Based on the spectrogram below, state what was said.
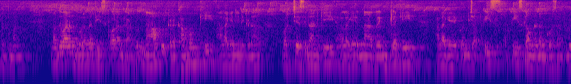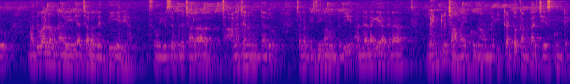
కొంతమంది. మధువాళ్ళకి దూరంగా తీసుకోవాలని కాదు నాకు ఇక్కడ ఖమ్మంకి అలాగే నేను ఇక్కడ వర్క్ చేసేదానికి అలాగే నా రెంట్లకి అలాగే కొంచెం పీస్ పీస్గా ఉండడం కోసం ఇప్పుడు మధువాలో ఉన్న ఏరియా చాలా రద్దీ ఏరియా. సో యూసెఫ్ కూడా చాలా చాలా జనం ఉంటారు చాలా బిజీగా ఉంటుంది. అండ్ అలాగే అక్కడ రెంట్లు చాలా ఎక్కువగా ఉన్నాయి ఇక్కడితో కంపేర్ చేసుకుంటే.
